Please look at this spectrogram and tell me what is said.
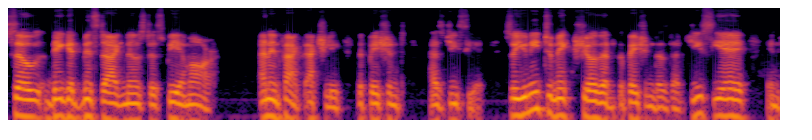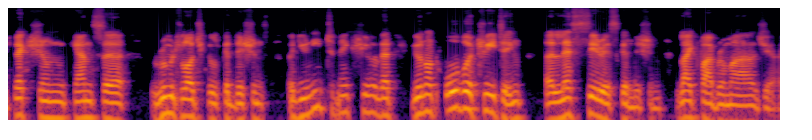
So they get misdiagnosed as PMR. And in fact, actually, the patient has GCA. So you need to make sure that the patient doesn't have GCA, infection, cancer, rheumatological conditions, but you need to make sure that you're not over treating a less serious condition like fibromyalgia,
